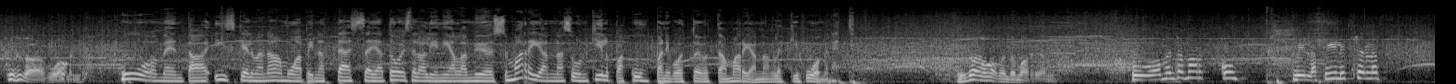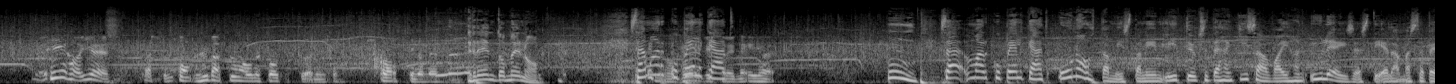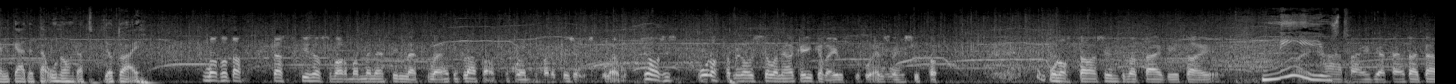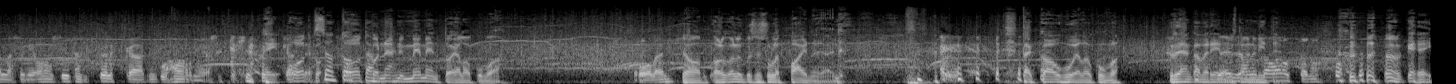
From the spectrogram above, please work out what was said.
Hyvää huomenta. Huomenta. Iskelmän aamuapinat tässä ja toisella linjalla myös Marianna, sun kilpakumppani. Voit toivottaa Mariannallekin huomenet. Hyvää huomenta Marianna. Huomenta Markku. Millä fiiliksellä? Ihan jees. Tässä on hyvä tuolle tottua niin kuin karttina mennä. Rento meno. Sä Markku pelkäät... Ihan Mm. Sä Markku pelkäät unohtamista, niin liittyykö se tähän kisaan vai ihan yleisesti elämässä pelkäät, että unohdat jotain? No tota, tässä kisassa varmaan menee silleen, että tulee heti läpäystä, kun ensimmäinen kysymys tulee. Mutta joo, siis unohtaminen olisi sellainen aika ikävä juttu, kun ensinnäkin sitten unohtaa syntymäpäiviä tai niin just. päiviä tai jotain tällaisia, niin onhan siitä pelkkää niin kuin harmia sitten. Hei, ootko, se on totta. ootko nähnyt Memento-elokuvaa? Olen. Joo, oliko se sulle painajainen? tai kauhuelokuva. Sehän kaveri ei muista mitään. Okei. okay.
